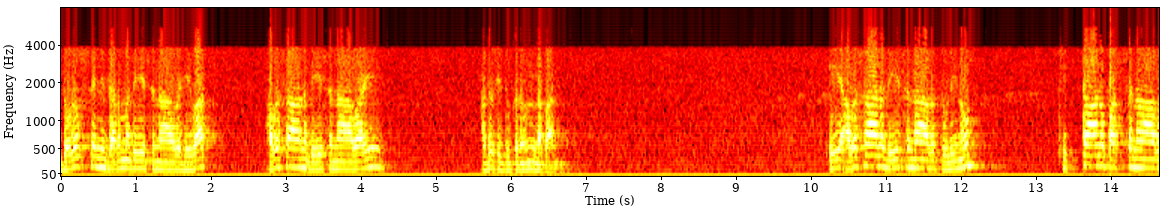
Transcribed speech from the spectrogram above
12 වෙනි ධර්මදේශනාව හෙවත් අවසාන දේශනාවයි අද සිදු කරනු ලබන්නේ. ඒ අවසාන දේශනාව තුලිනුත් චිත්තානුපස්සනාව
